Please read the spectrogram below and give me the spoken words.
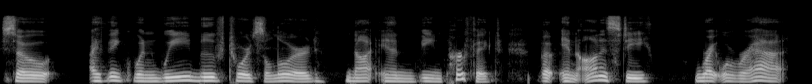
So I think when we move towards the Lord, not in being perfect, but in honesty, right where we're at,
